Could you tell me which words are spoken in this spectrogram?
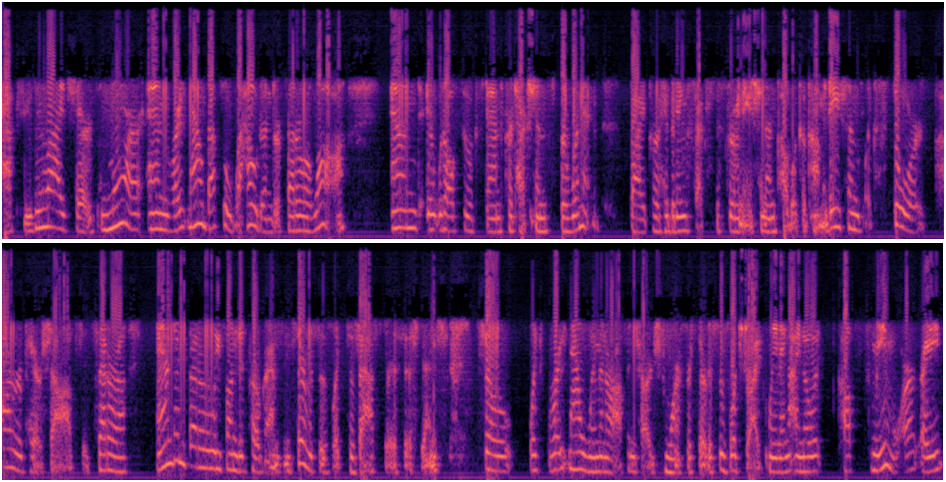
taxis and ride shares and more. And right now that's allowed under federal law. And it would also expand protections for women by prohibiting sex discrimination in public accommodations like stores, car repair shops, etc., and in federally funded programs and services like disaster assistance. So, like right now, women are often charged more for services like dry cleaning. I know it costs me more, right?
